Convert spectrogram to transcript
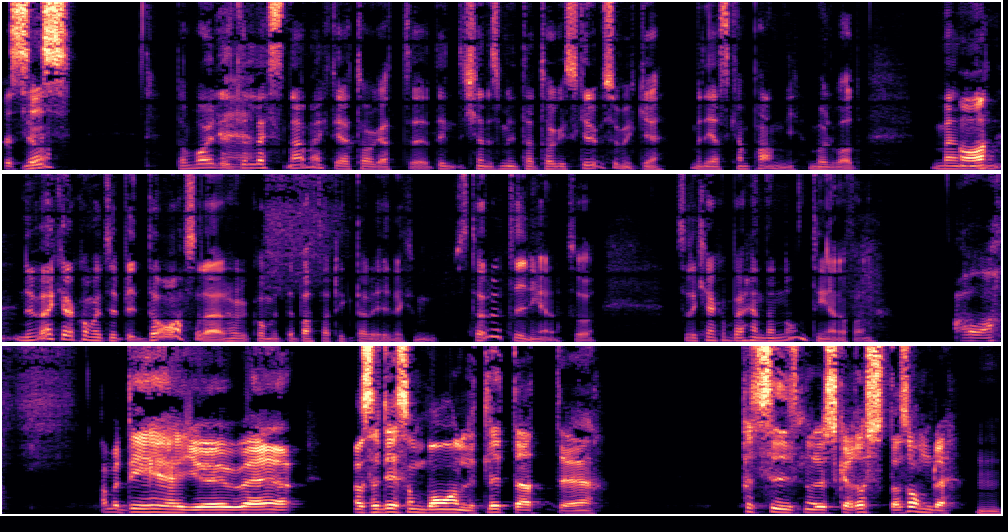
Precis. De var ju lite Eh. ledsna märkte jag ett tag att eh, det kändes som att de inte hade tagit skruv så mycket med deras kampanj, Mullvad. Men Ja. nu verkar det ha kommit typ idag sådär, har det kommit debattartiklar i liksom större tidningar. Så, så det kanske börjar hända någonting i alla fall. Ja. ja, men det är ju... Eh, alltså det är som vanligt lite att eh, precis när det ska röstas om det Mm.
